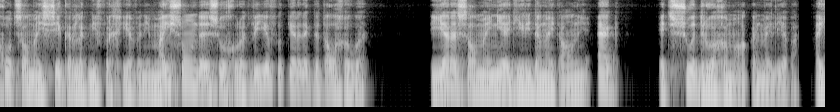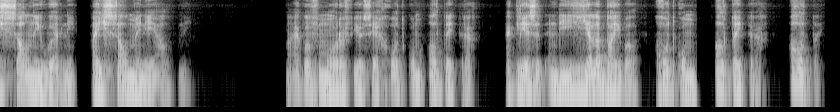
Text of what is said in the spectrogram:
God sal my sekerlik nie vergewe nie. My sonde is so groot. Wie hoeveel keer het ek dit al gehoor? Die Here sal my nie uit hierdie ding uithaal nie. Ek het so droog gemaak in my lewe. Hy sal nie hoor nie. Hy sal my nie help nie. Maar ek wil vanmôre vir jou sê God kom altyd terug. Ek lees dit in die hele Bybel. God kom altyd terug. Altyd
